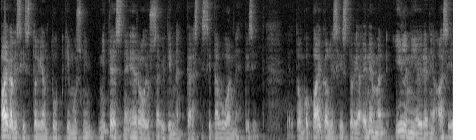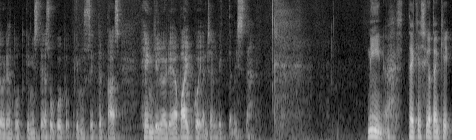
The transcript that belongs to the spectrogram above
paikallishistorian tutkimus, niin miten ne ero, jos sä ytimekkäästi sitä luonnehtisit? Että onko paikallishistoria enemmän ilmiöiden ja asioiden tutkimista ja sukututkimus sitten taas henkilöiden ja paikkojen selvittämistä? Niin, tekisi jotenkin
